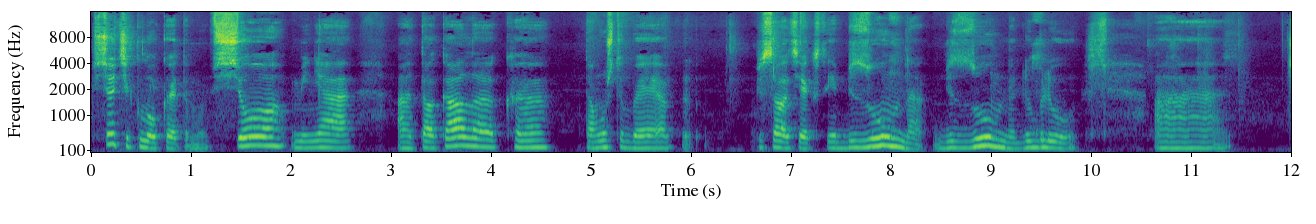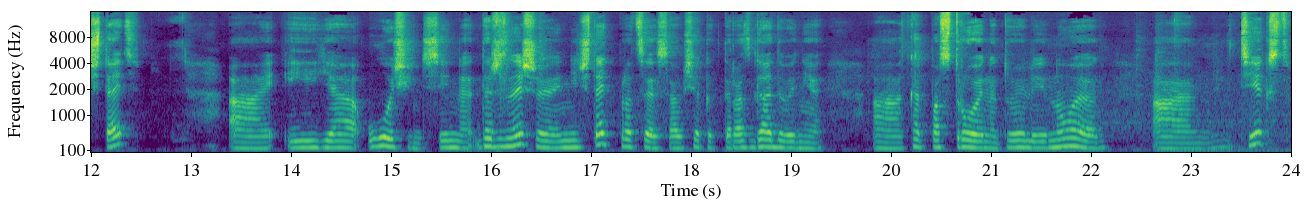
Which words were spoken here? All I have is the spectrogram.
все текло к этому, все меня толкало к тому, чтобы я писала текст. Я безумно, безумно люблю а, читать. А, и я очень сильно, даже, знаешь, не читать процесс, а вообще как-то разгадывание а, как построено то или иное, а текст,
